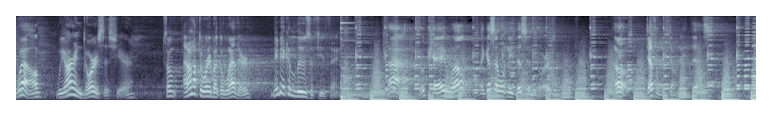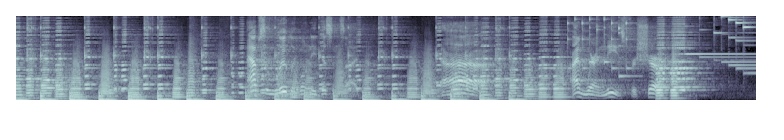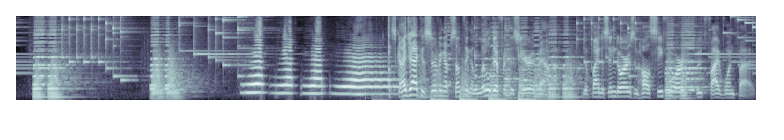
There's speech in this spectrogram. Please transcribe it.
Well, we are indoors this year, so I don't have to worry about the weather. Maybe I can lose a few things. Ah, okay, well, I guess I won't need this indoors. Oh, definitely don't need this. Absolutely won't need this inside. For sure. Skyjack is serving up something a little different this year at Bauma. You'll find us indoors in Hall C4, booth 515.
